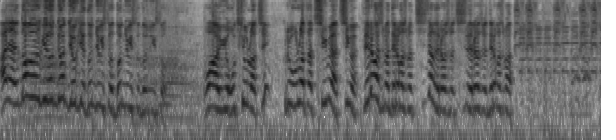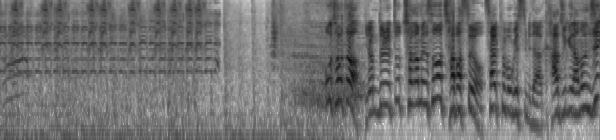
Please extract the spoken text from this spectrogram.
아니야 너 여기 넌, 넌 여기야 넌 여기 있어 넌 여기 있어 넌 여기 있어. 와 여기 어떻게 올랐지? 그래 올랐다 지금이야 지금. 내려가지마 내려가지마 진짜 내려가지마 진짜 내려가지마 내려가지마. 오 잡았다. 이놈들 쫓아가면서 잡았어요. 살펴보겠습니다. 가죽이 나눈지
